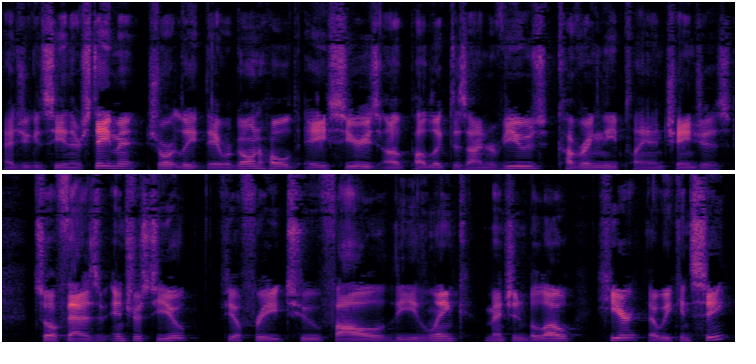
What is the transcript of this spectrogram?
As you can see in their statement, shortly they were going to hold a series of public design reviews covering the plan changes. So if that is of interest to you, feel free to follow the link mentioned below here that we can see.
